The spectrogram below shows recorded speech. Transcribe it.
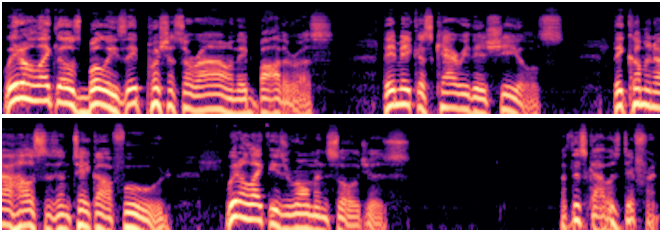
We don't like those bullies. They push us around, they bother us. They make us carry their shields. They come in our houses and take our food. We don't like these Roman soldiers. But this guy was different.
